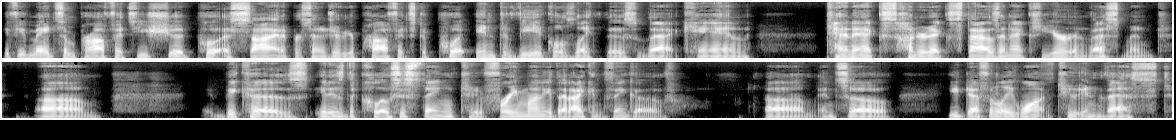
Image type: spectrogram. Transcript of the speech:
if you've made some profits, you should put aside a percentage of your profits to put into vehicles like this that can 10x, 100x, 1000x your investment. Um, because it is the closest thing to free money that I can think of. Um, and so you definitely want to invest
